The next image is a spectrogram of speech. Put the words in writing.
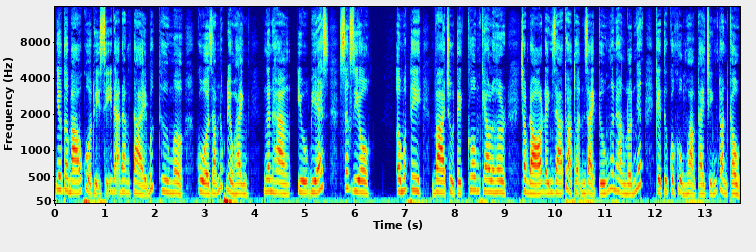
Nhiều tờ báo của Thụy Sĩ đã đăng tải bức thư mở của giám đốc điều hành ngân hàng UBS Sergio Ermotti và Chủ tịch Colm Kelleher, trong đó đánh giá thỏa thuận giải cứu ngân hàng lớn nhất kể từ cuộc khủng hoảng tài chính toàn cầu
